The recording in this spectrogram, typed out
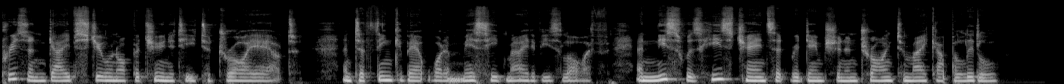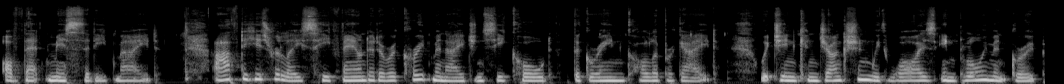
Prison gave Stu an opportunity to dry out and to think about what a mess he'd made of his life. And this was his chance at redemption and trying to make up a little of that mess that he'd made. After his release, he founded a recruitment agency called the Green Collar Brigade, which, in conjunction with Wise Employment Group,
